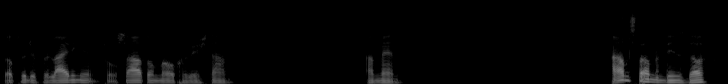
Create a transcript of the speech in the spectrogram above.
dat we de verleidingen van Satan mogen weerstaan. Amen. Aanstaande dinsdag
